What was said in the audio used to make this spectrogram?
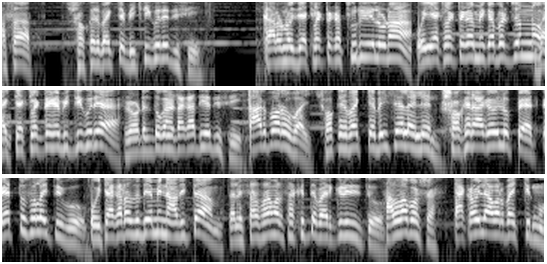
আসাদ শখের বাইকটা বিক্রি করে দিছি। কারণ ওই যে এক লাখ টাকা চুরি এলো না ওই এক লাখ টাকা মেকআপের জন্য বাইকটা এক লাখ টাকা বিক্রি করিয়া রডের দোকানে টাকা দিয়ে দিছি। তারপরও ভাই শখের বাইকটা বেঁচে লাইলেন শখের আগে হইল প্যাট প্যাট তো চালাই তুইব। ওই টাকাটা যদি আমি না দিতাম তাহলে চাচা আমার চাকরিতে বাইর করে দিত। আল্লাহ বসা টাকা হইলে আবার বাইক কিনবো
